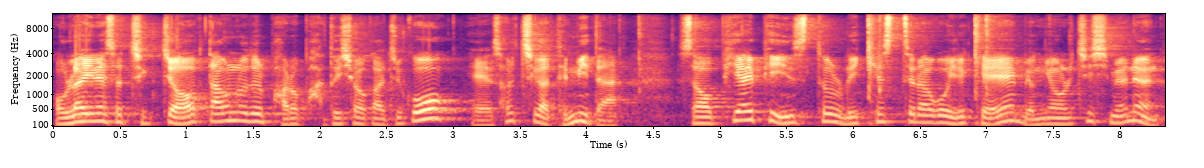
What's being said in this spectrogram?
온라인에서 직접 다운로드를 바로 받으셔 가지고 예, 설치가 됩니다. 그래서 pip install request라고 이렇게 명령어를 치시면은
